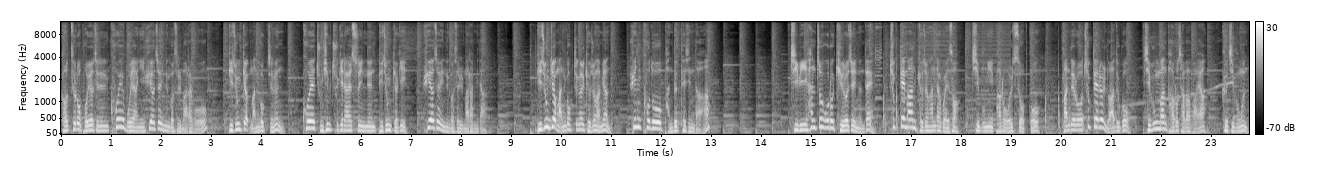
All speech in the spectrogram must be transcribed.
겉으로 보여지는 코의 모양이 휘어져 있는 것을 말하고 비중격 만곡증은 코의 중심축이라 할 수 있는 비중격이 휘어져 있는 것을 말합니다. 비중격 만곡증을 교정하면 휜코도 반듯해진다. 집이 한쪽으로 기울어져 있는데 축대만 교정한다고 해서 지붕이 바로 올 수 없고 반대로 축대를 놔두고 지붕만 바로 잡아봐야 그 지붕은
